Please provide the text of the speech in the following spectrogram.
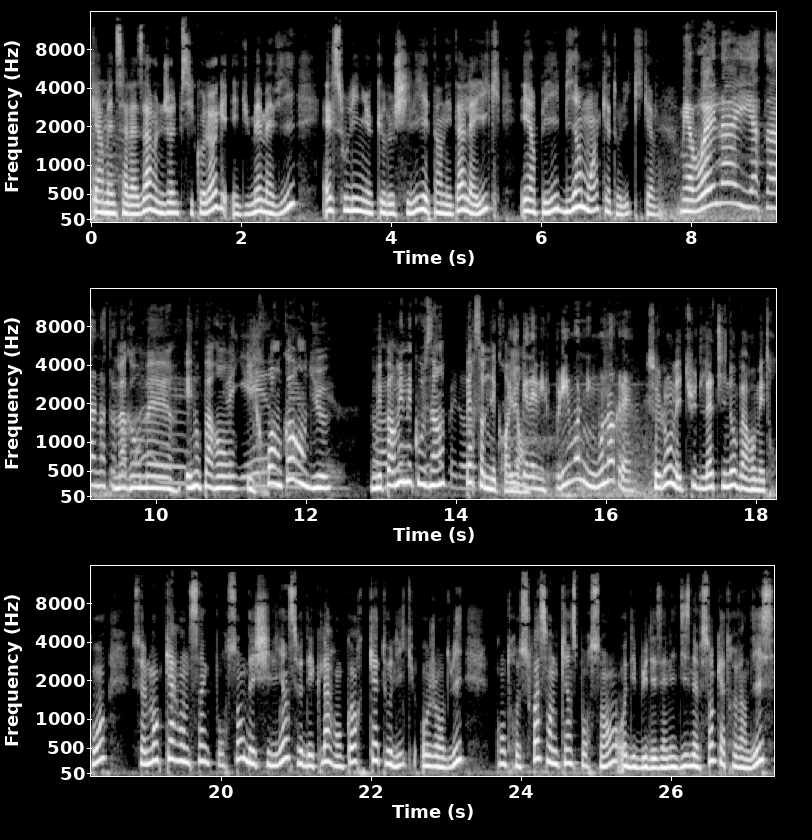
Carmen Salazar, une jeune psychologue, est du même avis. Elle souligne que le Chili est un État laïque et un pays bien moins catholique qu'avant. Ma grand-mère et nos parents, ils croient encore en Dieu. Mais parmi mes cousins, personne n'est croyant. Selon l'étude Latino Barometro, seulement 45% des Chiliens se déclarent encore catholiques aujourd'hui, contre 75% au début des années 1990.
